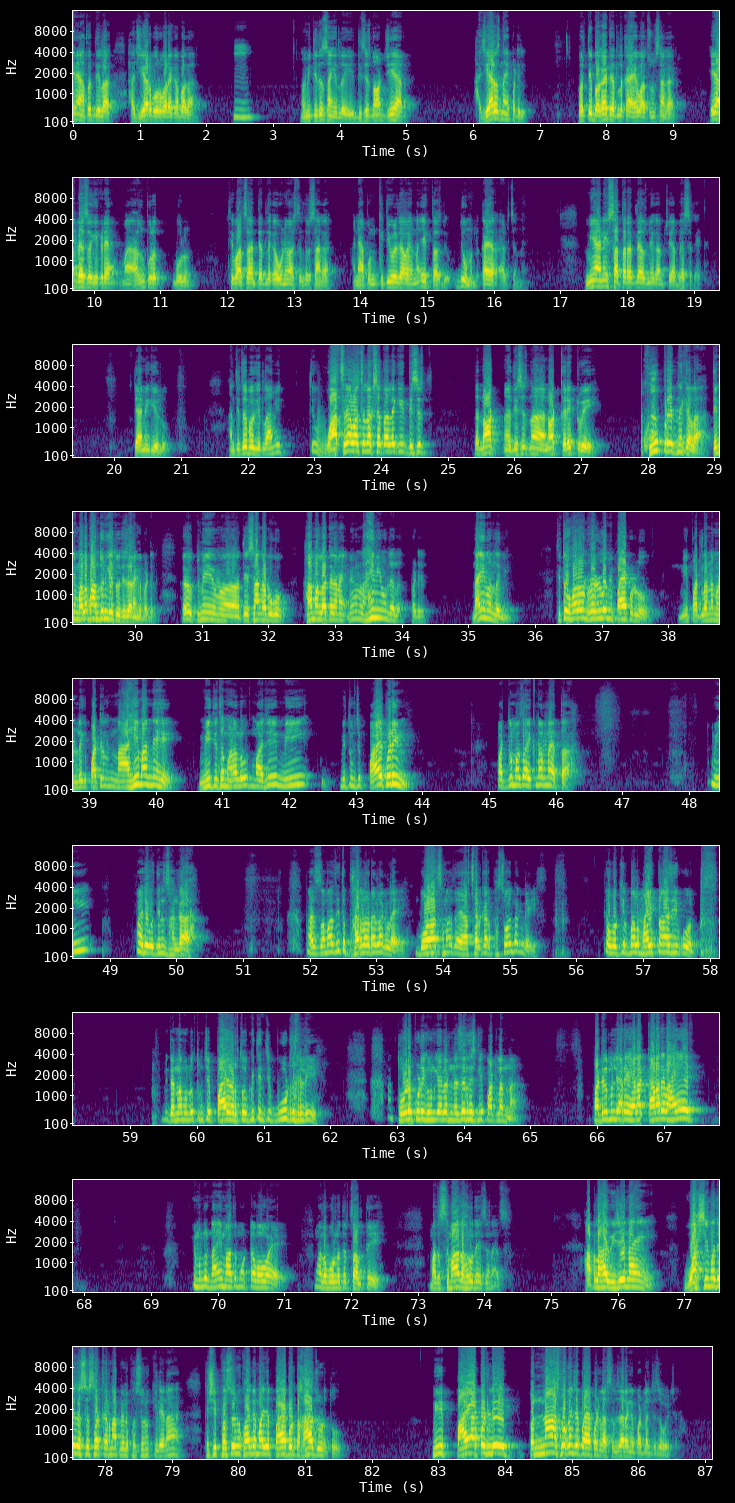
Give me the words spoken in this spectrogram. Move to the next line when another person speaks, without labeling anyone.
त्याने हातात दिला हा जी आर बरोबर आहे का बघा. मग मी तिथं सांगितलं this is not J R हा जे आरच नाही पाटील. बरं ते बघा त्यातलं काय आहे वाचून सांगा. हे अभ्यासक इकडे अजून परत बोलून. ते वाचा आणि त्यातलं काय उणीव असतील तर सांगा. आणि आपण किती वेळ द्यावा यांना एक तास देऊ. देऊ म्हणलं काय अडचण नाही. मी आणि साताऱ्यातले अजून एक आमचे अभ्यासक आहेत. ते आम्ही गेलो. आणि तिथं बघितलं आम्ही ते वाचल्या वाचल्या लक्षात आलं की this is the not this is not correct way खूप प्रयत्न केला. त्यांनी मला बांधून घेत होते जरांगे पाटील. तुम्ही ते सांगा बघू. हा म्हणला तर का नाही? मी म्हणलं नाही मी म्हणलेलं पाटील. नाही म्हणलं मी. तिथं उभा रडलो मी पाय पडलो. मी पाटलांना म्हणलं की पाटील नाही मान्य हे. मी तिथं म्हणालो माझे मी मी तुमचे पाय पडीन. पाटील माझं ऐकणार नाही आता. तुम्ही माझ्या वतीनं सांगा. माझा समाज इथं फार लढायला लागलाय. बोळा समाज आहे हा सरकार फसवायला लागलाय. त्या वकील मला माहीत नाही आज हे कोण. मी त्यांना म्हणलो तुमचे पाय धरतो मी त्यांचे बूट धरले. थोडं पुढे घेऊन गेला नजर दिसली पाटलांना. पाटील म्हणले अरे ह्याला काढा रे बाहेर. मी म्हणलो नाही माझा मोठा भाऊ आहे. मला बोललं तर चालते माझा समाज हरू द्यायचा ना आज. आपला हा विजय नाही. वाशीमध्ये जसं सरकारनं आपल्याला फसवणूक केली ना तशी फसवणूक व्हायला माझ्या पाया पडतो हा जोडतो. मी पाया पडले पन्नास लोकांच्या पाया पडला असेल जरांगे पाटलांच्या जवळच्या.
